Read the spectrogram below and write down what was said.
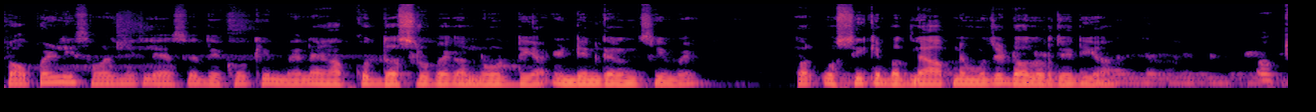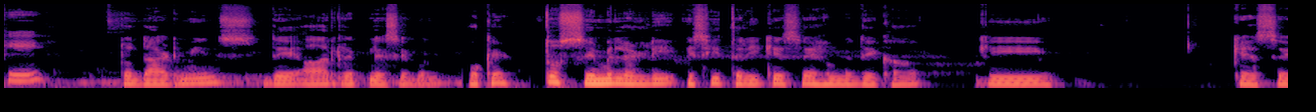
प्रॉपरली समझने के लिए ऐसे देखो कि मैंने आपको दस रुपये का नोट दिया इंडियन करेंसी में और उसी के बदले आपने मुझे डॉलर दे दिया। ओके तो that means they are replaceable okay तो सिमिलरली इसी तरीके से हमने देखा कि कैसे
